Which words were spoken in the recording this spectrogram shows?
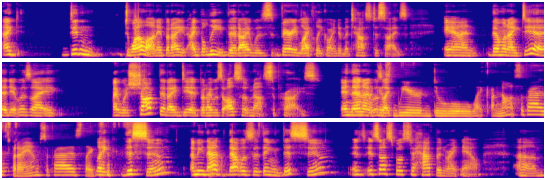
I d- didn't dwell on it, but I, I believe that I was very likely going to metastasize. And then when I did, it was like, I was shocked that I did, but I was also not surprised. And then yeah, I was like weird dual like I'm not surprised, but I am surprised. Like like this soon? I mean that yeah. that was the thing. This soon? It's it's not supposed to happen right now. Um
